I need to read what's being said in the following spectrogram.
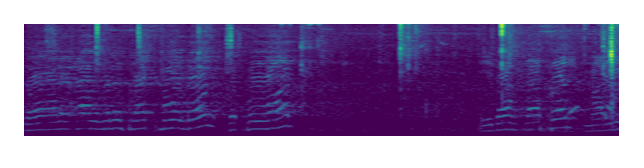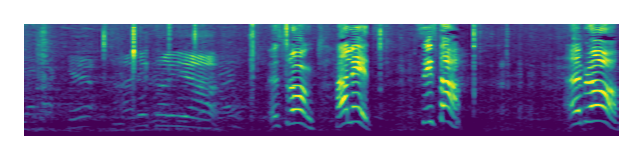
då är det alldeles strax målgång på tvåan. I damklassen, Maria Backe. Härligt Maria! Det är strångt. Härligt. Sista. Det är bra.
